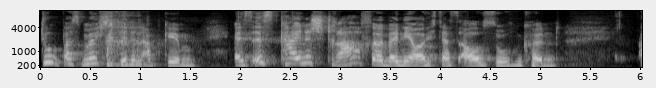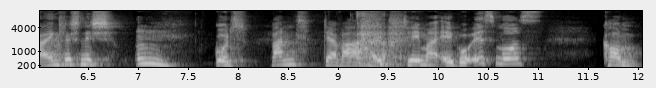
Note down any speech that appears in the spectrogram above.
Du, was möchtet ihr denn abgeben? Es ist keine Strafe, wenn ihr euch das aussuchen könnt. Eigentlich nicht. Gut, Wand der Wahrheit. Thema Egoismus. Komm,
